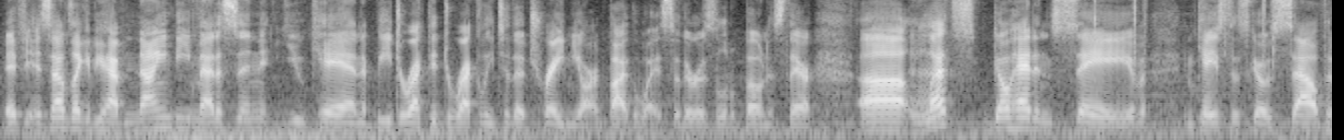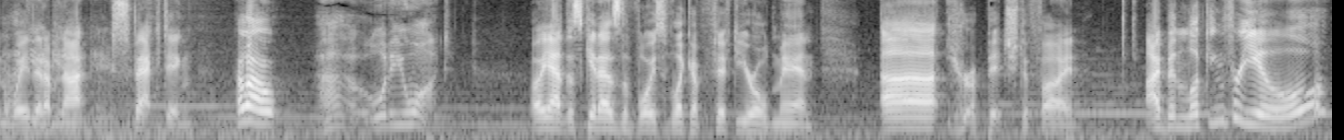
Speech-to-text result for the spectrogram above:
If it sounds like if you have 90 medicine, you can be directed directly to the train yard. By the way, so there is a little bonus there. Uh, let's go ahead and save in case this goes south in a way that I'm not expecting. Hello. Huh? What do you want? Oh yeah, this kid has the voice of like a 50-year-old man. Uh, you're a bitch to find. I've been looking for you.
